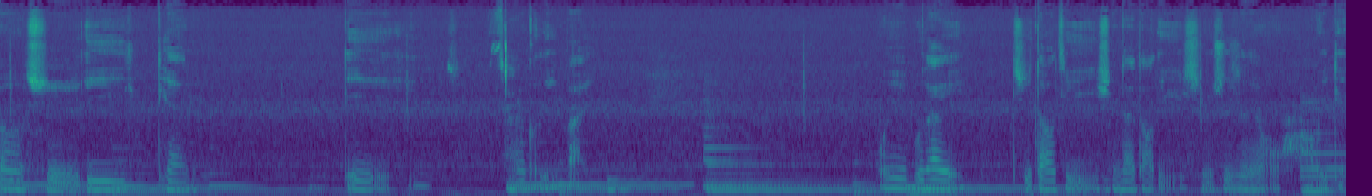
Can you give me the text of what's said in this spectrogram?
二十一天，第三个礼拜，我也不太知道自己现在到底是不是真的有好一点，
